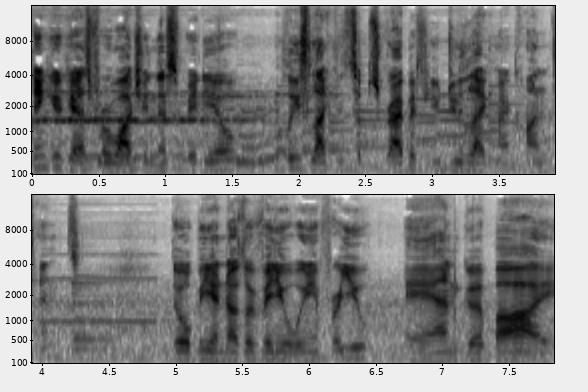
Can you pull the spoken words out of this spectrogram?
Thank you guys for watching this video. Please like and subscribe if you do like my content. There will be another video waiting for you, and goodbye.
